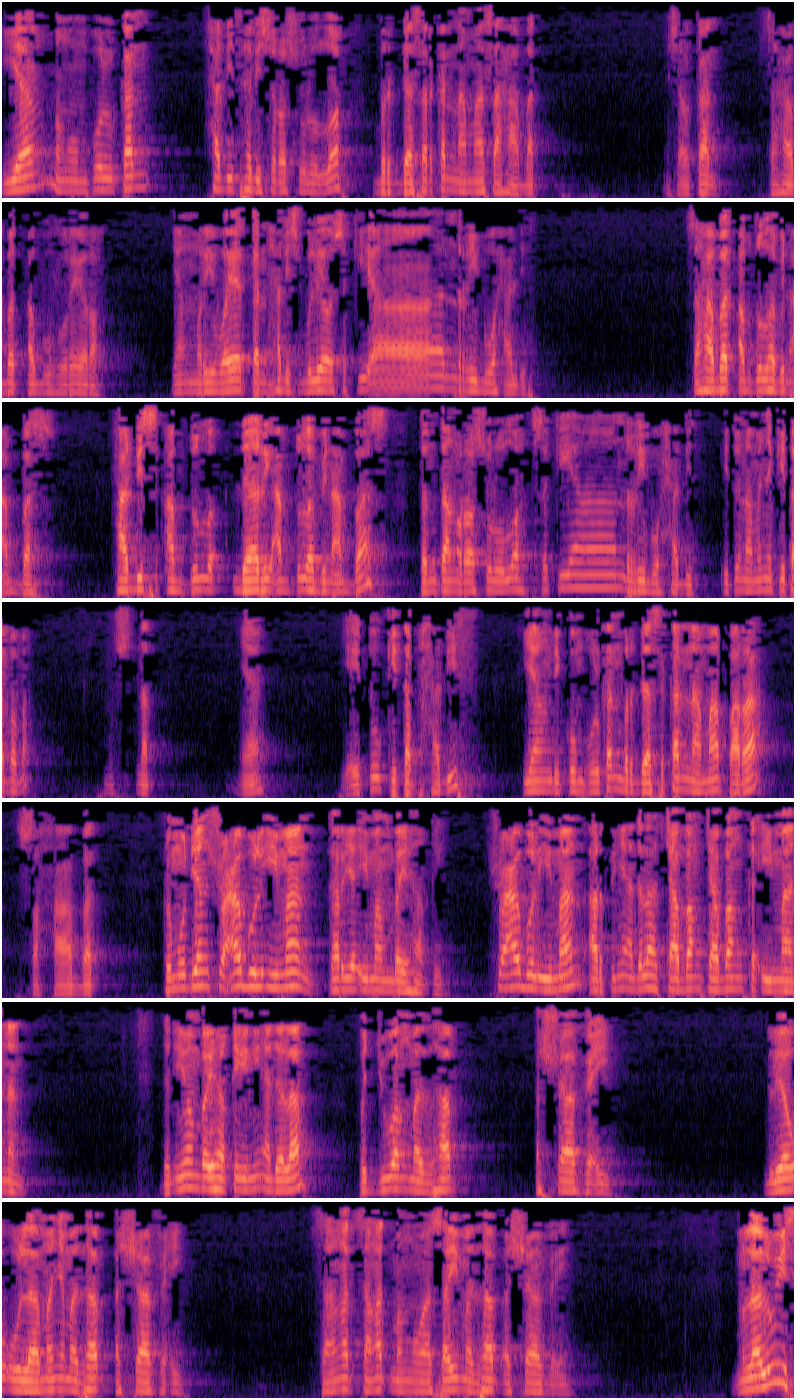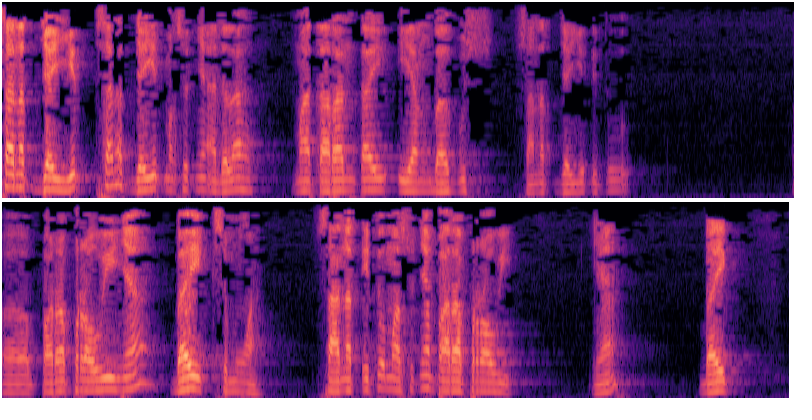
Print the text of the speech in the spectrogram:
yang mengumpulkan hadis-hadis Rasulullah berdasarkan nama sahabat. Misalkan sahabat Abu Hurairah yang meriwayatkan hadis beliau sekian ribu hadis. Sahabat Abdullah bin Abbas, hadis Abdullah dari Abdullah bin Abbas tentang Rasulullah sekian ribu hadis. Itu namanya kitab apa? Musnad. Ya. Yaitu kitab hadis yang dikumpulkan berdasarkan nama para sahabat. Kemudian Syu'abul Iman karya Imam Baihaqi. Syu'abul Iman artinya adalah cabang-cabang keimanan. Dan Imam Baihaqi ini adalah pejuang mazhab Asy-Syafi'i. Beliau ulamanya mazhab Asy-Syafi'i. Sangat-sangat menguasai mazhab Asy-Syafi'i. Melalui sanat jayid, sanat jayid maksudnya adalah mata rantai yang bagus. Sanat jayid itu e, para perawinya baik semua. Sanat itu maksudnya para perawi. Ya. Baik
